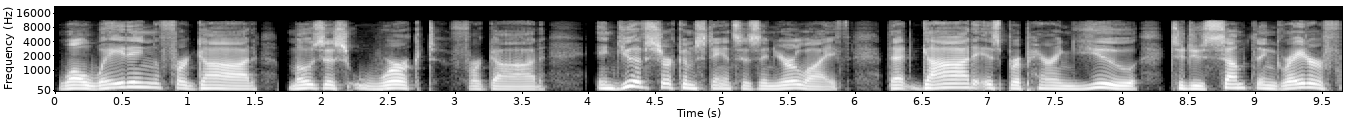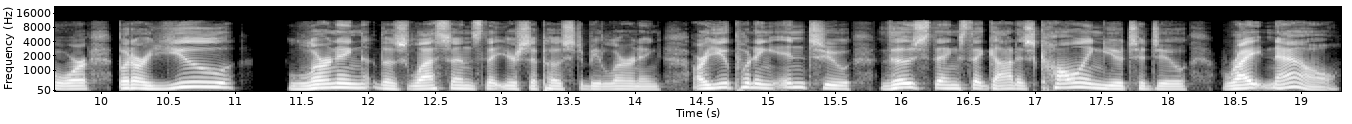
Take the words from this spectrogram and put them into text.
While waiting for God, Moses worked for God and you have circumstances in your life that God is preparing you to do something greater for, but are you learning those lessons that you're supposed to be learning? Are you putting into those things that God is calling you to do right now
